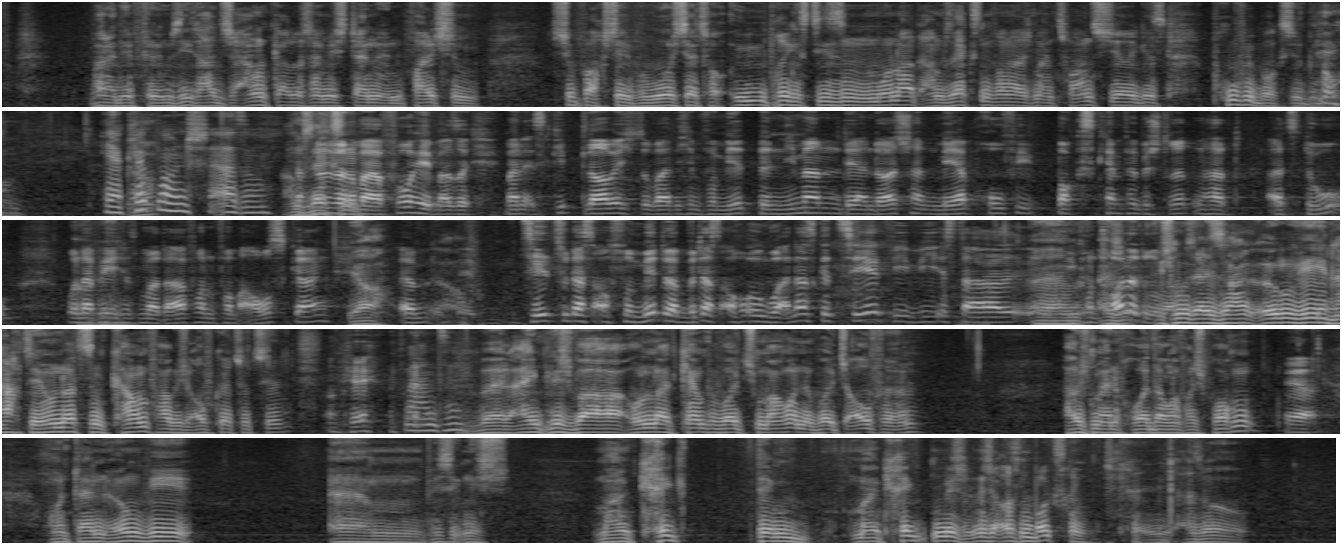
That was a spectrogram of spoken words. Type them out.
wenn er den Film sieht, hatte ich Angst gehabt, dass er mich dann in falschen Schubfach steht. Wo ich jetzt übrigens diesen Monat, am 26. habe ich mein 20-jähriges Profibox-Jubiläum. Ja, Glückwunsch. Also, Das müssen wir 6. noch mal hervorheben. Also, ich meine, es gibt, glaube ich, soweit ich informiert bin, niemanden, der in Deutschland mehr Profi-Boxkämpfe bestritten hat als du. Unabhängig jetzt mal davon vom Ausgang. Ja, Ähm, ja. Zählst du das auch so mit oder wird das auch irgendwo anders gezählt? Wie, wie ist da die Kontrolle Also, drüber? ich muss ehrlich sagen, irgendwie nach dem 100. Kampf habe ich aufgehört zu zählen. okay. Wahnsinn. Weil eigentlich war 100 Kämpfe wollte ich machen und dann wollte ich aufhören. Habe ich meine Frau damals versprochen. Ja. Und dann irgendwie, ähm, weiß ich nicht, man kriegt, dem, man kriegt mich nicht aus dem Boxring. Ich krieg, also,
